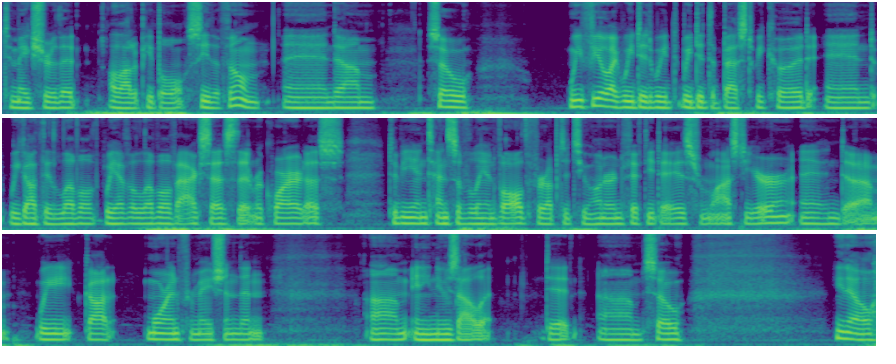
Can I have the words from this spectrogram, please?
to make sure that a lot of people see the film, and um, so we feel like we did we we did the best we could, and we got the level of, we have a level of access that required us to be intensively involved for up to 250 days from last year, and um, we got more information than um, any news outlet did. Um, so, you know,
